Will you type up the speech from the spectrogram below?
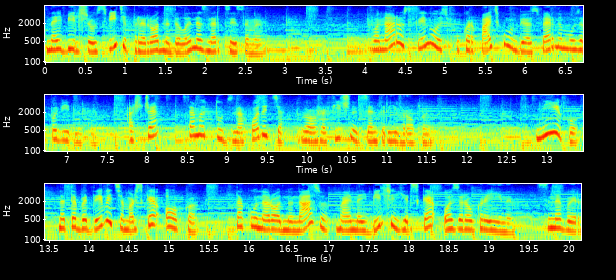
найбільша у світі природна долина з нарцисами. Вона розкинулась у Карпатському біосферному заповіднику. А ще саме тут знаходиться географічний центр Європи. Ніку, на тебе дивиться морське око. Таку народну назву має найбільше гірське озеро України Синевир.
